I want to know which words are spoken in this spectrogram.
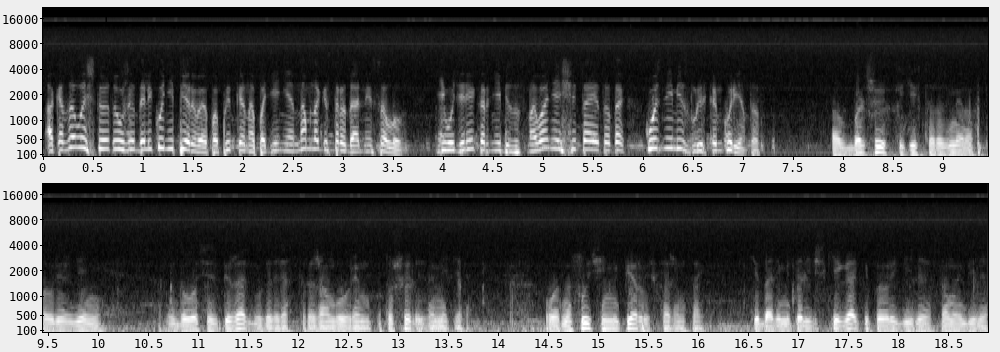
Оказалось, что это уже далеко не первая попытка нападения на многострадальный салон. Его директор не без основания считает это кознями злых конкурентов. В больших каких-то размерах повреждений удалось избежать благодаря сторожам. Вовремя потушили, заметили. Вот, но случай не первый, скажем так. Кидали металлические гаки, повредили автомобили.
